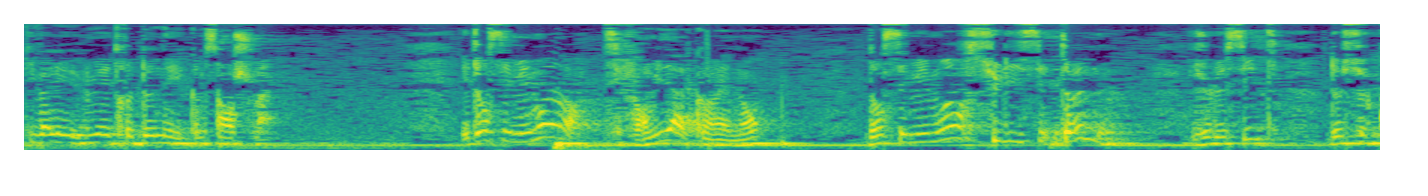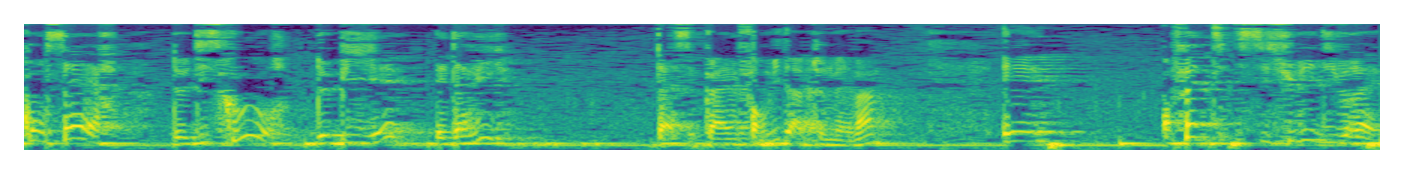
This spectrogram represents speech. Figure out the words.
qui va lui être donné, comme ça en chemin. Et dans ses mémoires, c'est formidable quand même, non? Dans ses mémoires, Sully s'étonne, je le cite, de ce concert de discours, de billets et d'avis. C'est quand même formidable tout de même. Hein et en fait, si Sully dit vrai,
